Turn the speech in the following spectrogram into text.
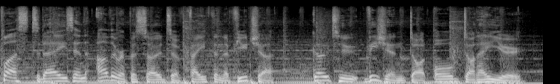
plus today's and other episodes of Faith and the Future, go to vision.org.au.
